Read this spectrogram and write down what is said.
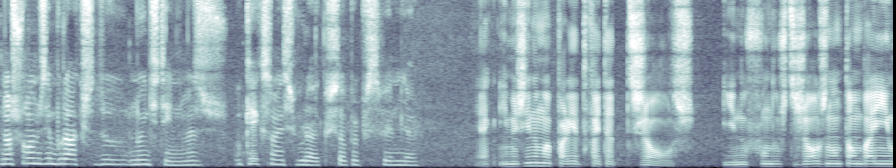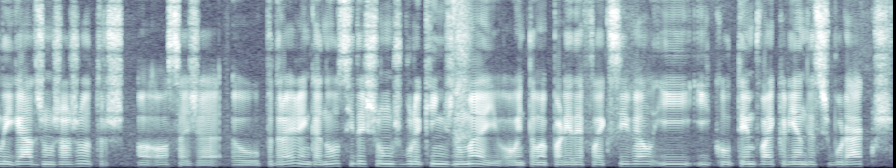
nós falamos em buracos do, no intestino, mas o que é que são esses buracos, só para perceber melhor? É, imagina uma parede feita de tijolos e no fundo os tijolos não estão bem ligados uns aos outros, ou, ou seja, o pedreiro enganou-se e deixou uns buraquinhos no meio, ou então a parede é flexível e, e com o tempo vai criando esses buracos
